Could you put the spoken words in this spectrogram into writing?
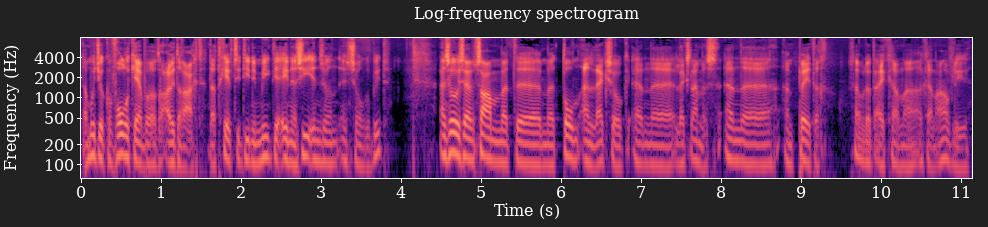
Dan moet je ook een volk hebben wat uitdraagt. Dat geeft de dynamiek, de energie in zo'n zo'n gebied. En zo zijn we samen met, met Ton en Lex ook. En Lex Lemmens en, en Peter zijn we dat eigenlijk gaan, gaan aanvliegen.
